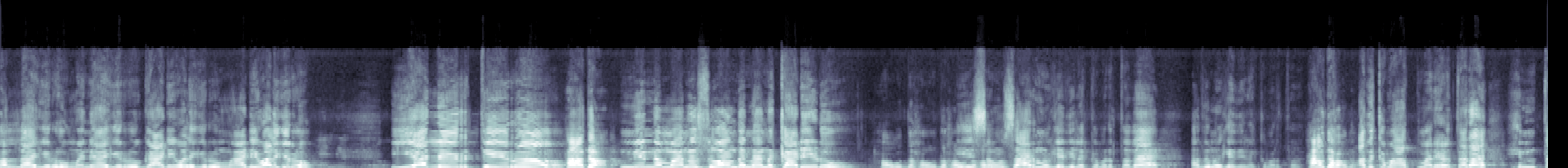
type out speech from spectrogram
ಹೊಲ್ದಾಗಿರು ಮನೆಯಾಗಿರು ಗಾಡಿ ಒಳಗಿರು ಮಾಡಿ ಒಳಗಿರು ಎಲ್ಲಿ ಇರ್ತೀರು ಹೌದು. ನಿನ್ನ ಮನಸ್ಸು ಒಂದು ನನ್ನ ಕಾಡಿ ಇಡು. ಹೌದು ಹೌದು ಈ ಹೌದು ಈ ಸಂಸಾರನು ಗೆದಿಲಕ್ಕೆ ಬರ್ತದ ಅದನ್ನು ಗೆದಿಲಕ್ಕೆ ಬರ್ತದೆ. ಹೌದು ಹೌದು. ಅದಕ್ಕೆ ಮಹಾತ್ಮರು ಹೇಳ್ತಾರೆ ಇಂಥ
